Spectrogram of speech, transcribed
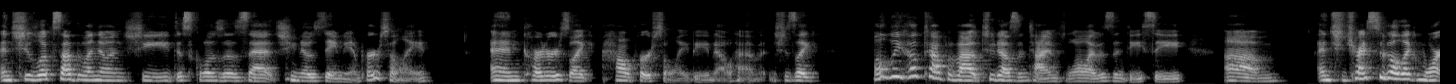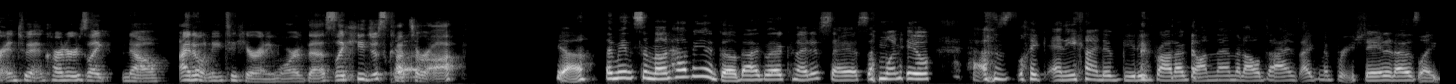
And she looks out the window and she discloses that she knows Damien personally. And Carter's like, How personally do you know him? And she's like, Well, we hooked up about two dozen times while I was in DC. Um, and she tries to go like more into it. And Carter's like, No, I don't need to hear any more of this. Like he just cuts Yeah. her off. Yeah. I mean, Simone having a go bag there, can I just say, as someone who has like any kind of beauty product on them at all times, I can appreciate it. I was like,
